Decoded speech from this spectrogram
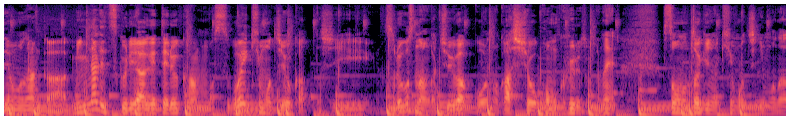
でもなんかみんなで作り上げてる感もすごい気持ちよかったしそれこそなんか中学校の合唱コンクールとかねその時の気持ちにもなっ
